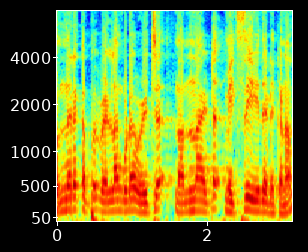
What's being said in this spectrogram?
ഒന്നര കപ്പ് വെള്ളം കൂടെ ഒഴിച്ച് നന്നായിട്ട് മിക്സ് ചെയ്തെടുക്കണം.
